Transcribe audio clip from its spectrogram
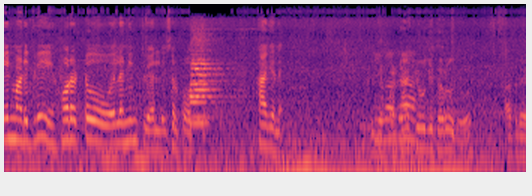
ಏನ್ ಮಾಡಿದ್ವಿ? ಹೊರಟು ಎಲ್ಲ ನಿಂತ್ವಿ ಅಲ್ಲಿ ಸ್ವಲ್ಪ ಹೊತ್ತು. ಹಾಗೇನೆ. ಈಗ ಪಟಾಕಿ ಹೋಗಿ ತರುವುದು. ಆದ್ರೆ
